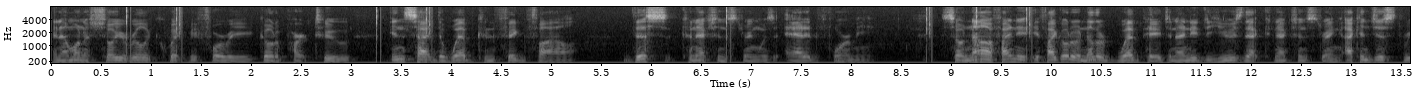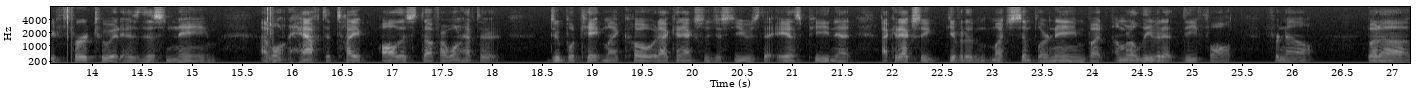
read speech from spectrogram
And I'm going to show you really quick before we go to part two. Inside the web config file, this connection string was added for me. So now if I need, if I go to another web page and I need to use that connection string, I can just refer to it as this name. I won't have to type all this stuff. I won't have to duplicate my code. I can actually just use the ASP.NET. I could actually give it a much simpler name, but I'm going to leave it at default for now. But uh,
